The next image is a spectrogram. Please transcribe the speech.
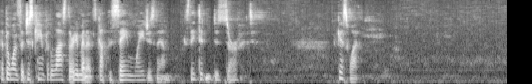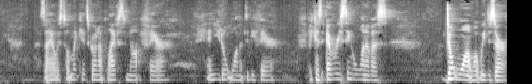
that the ones that just came for the last 30 minutes got the same wage as them because they didn't deserve it. But guess what? I always told my kids growing up, life's not fair. And you don't want it to be fair. Because every single one of us don't want what we deserve.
